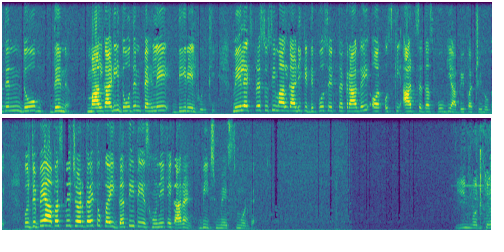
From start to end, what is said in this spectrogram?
दिन, दो दिन, मालगाड़ी दो दिन पहले डीरेल हुई थी। मेल एक्सप्रेस उसी मालगाड़ी के डिब्बों से टकरा गई और उसकी आठ से दस बोगियाँ बेपटरी हो गई। कुछ डिब्बे आपस में चढ़ गए तो कई गति तेज होने के कारण बीच में मुड़ गए। तीन बज के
